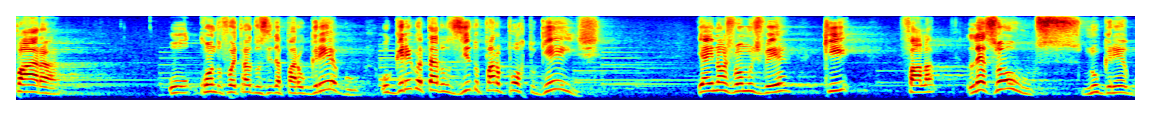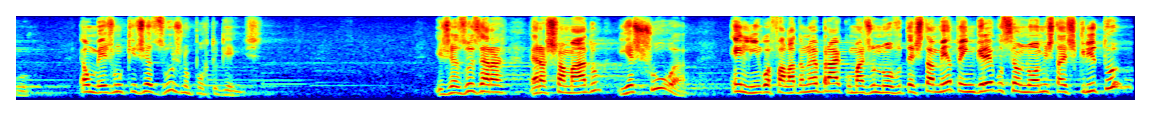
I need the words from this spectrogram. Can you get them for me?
para o, quando foi traduzida para o grego, o grego é traduzido para o português. E aí nós vamos ver que fala lesous no grego. É o mesmo que Jesus no português. E Jesus era, era chamado Yeshua em língua falada no hebraico, mas no Novo Testamento, em grego, seu nome está escrito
